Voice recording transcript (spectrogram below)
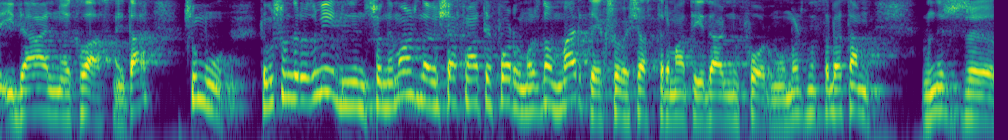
ідеальної, класної. Та? Чому? Тому що вони розуміють, блін, що не можна весь час мати форму, можна вмерти, якщо весь час тримати ідеальну форму. Можна себе там, вони ж е,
